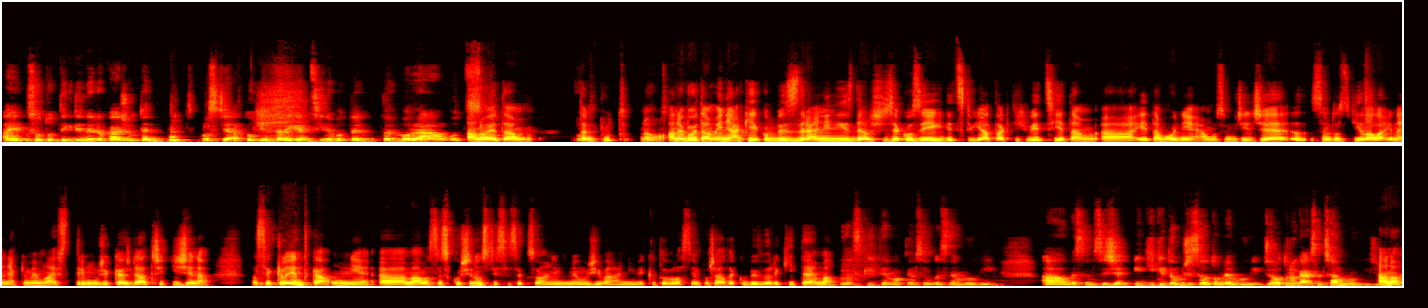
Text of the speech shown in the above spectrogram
A jako jsou to ty, kdy nedokážou ten put prostě a tou inteligencí nebo ten, ten morál od Ano, je tam ten put, no. A nebo je tam i nějaké jakoby zranění z další, jako z jejich dětství a tak, těch věcí je tam, uh, je tam hodně a musím říct, že jsem to sdílela i na nějakém mém live streamu, že každá třetí žena, vlastně klientka u mě, uh, má vlastně zkušenosti se sexuálním zneužíváním, jako to vlastně pořád jakoby veliký téma. Obrovský téma, o kterém se vůbec nemluví a myslím si, že i díky tomu, že se o tom nemluví, že o drogách se třeba mluví, že? Ano.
